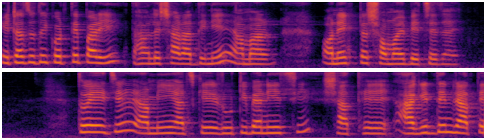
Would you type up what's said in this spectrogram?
এটা যদি করতে পারি, তাহলে সারা দিনে আমার অনেকটা সময় বেঁচে যায়। তো এই যে আমি আজকে রুটি বানিয়েছি, সাথে আগের দিন রাতে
